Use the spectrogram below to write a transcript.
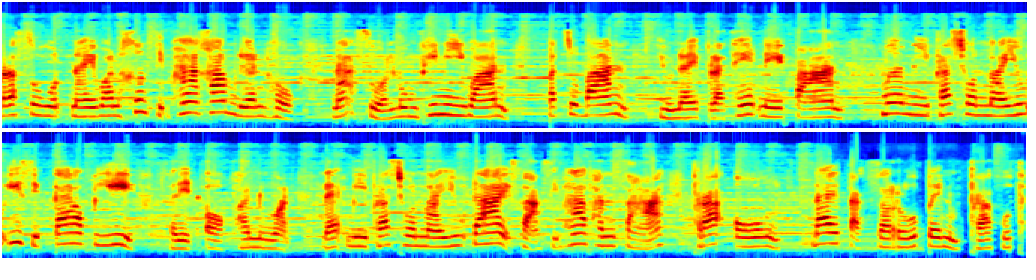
ประสูติในวันขึ้น 15 ข้ามเดือน 6 ณ สวนลุมพินีวัน ปัจจุบันอยู่ในประเทศเนปาล เมื่อมีพระชนมายุ 29 ปี เสด็จออกผนวด และมีพระชนมายุได้ 35พรรษา พระองค์ได้ตัดสรู้เป็นพระพุทธ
